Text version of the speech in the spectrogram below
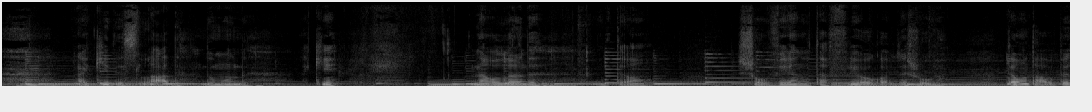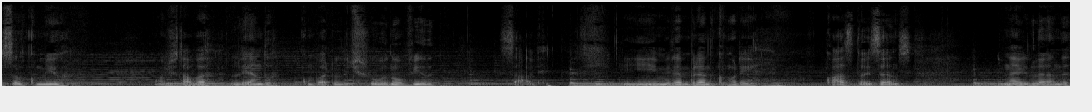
aqui desse lado do mundo, aqui na Holanda. Então, chovendo, tá frio, eu gosto da chuva. Então eu tava pensando comigo, onde eu tava lendo com barulho de chuva no ouvido, sabe? E me lembrando que morei quase dois anos na Irlanda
